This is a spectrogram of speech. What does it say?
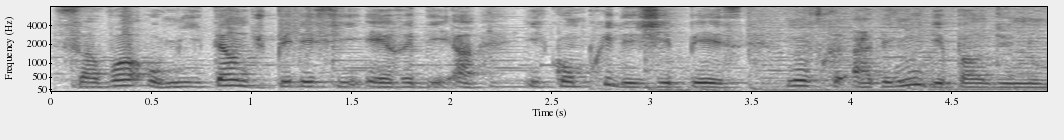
savoir aux militants du PDC RDA, y compris des GPS, notre avenir dépend de nous.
